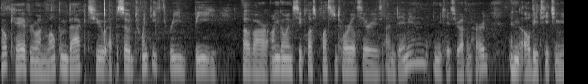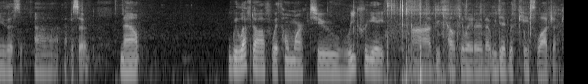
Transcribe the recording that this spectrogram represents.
Okay, everyone, welcome back to episode 23b of our ongoing C tutorial series. I'm Damien, in case you haven't heard, and I'll be teaching you this uh, episode. Now, we left off with homework to recreate uh, the calculator that we did with case logic.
